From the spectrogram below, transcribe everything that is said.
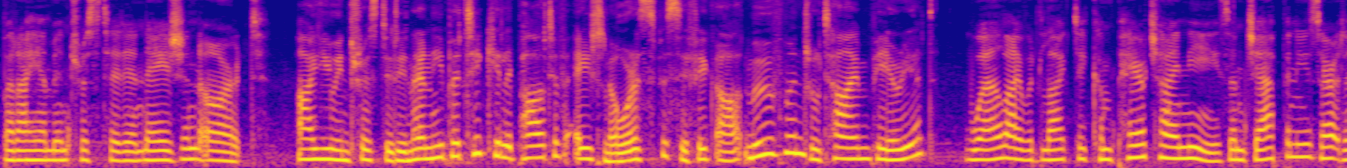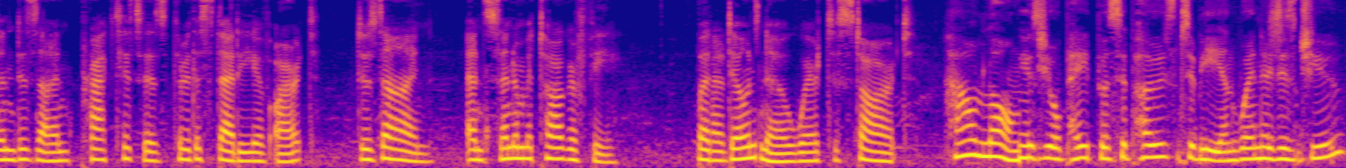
but I am interested in Asian art. Are you interested in any particular part of Asia or a specific art movement or time period? Well, I would like to compare Chinese and Japanese art and design practices through the study of art, design, and cinematography. But I don't know where to start. How long is your paper supposed to be and when it is due?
